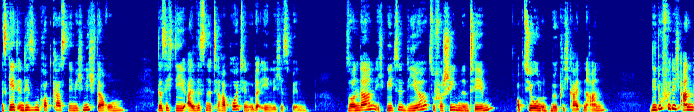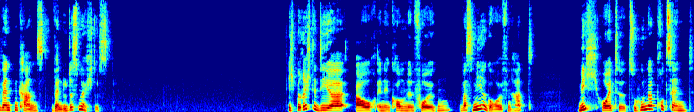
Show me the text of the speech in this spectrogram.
Es geht in diesem Podcast nämlich nicht darum, dass ich die allwissende Therapeutin oder ähnliches bin, sondern ich biete dir zu verschiedenen Themen Optionen und Möglichkeiten an, die du für dich anwenden kannst, wenn du das möchtest. Ich berichte dir auch in den kommenden Folgen, was mir geholfen hat, mich heute zu 100 Prozent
